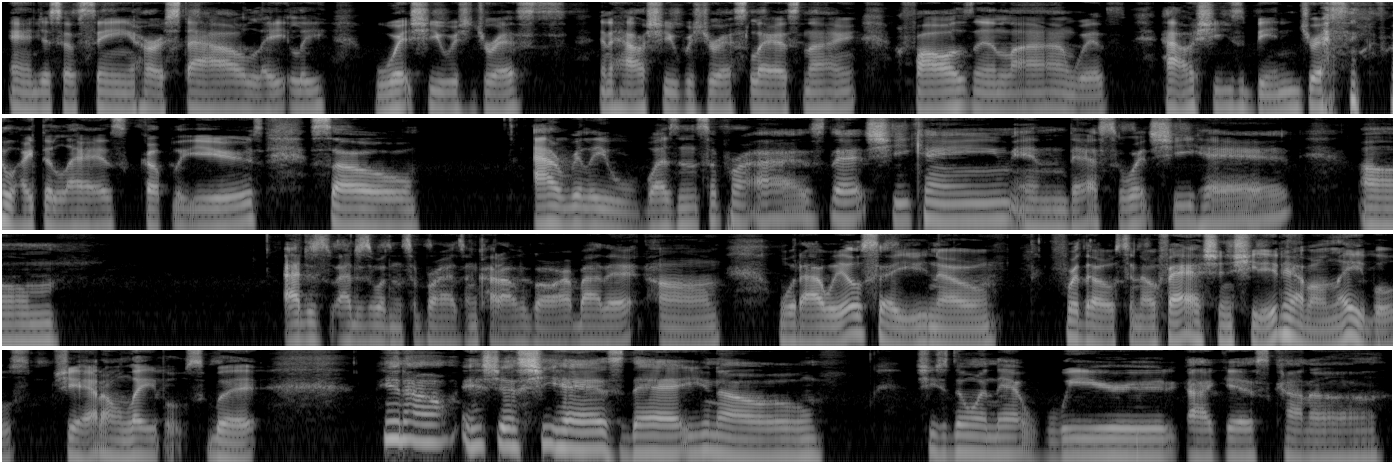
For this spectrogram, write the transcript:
and just have seen her style lately, what she was dressed and how she was dressed last night falls in line with how she's been dressing for like the last couple of years. So I really wasn't surprised that she came and that's what she had. Um I just I just wasn't surprised and caught off guard by that. Um what I will say, you know, for those to know fashion, she did have on labels. She had on labels, but you know, it's just she has that, you know, she's doing that weird, I guess, kind of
